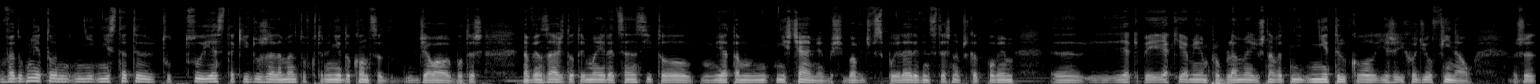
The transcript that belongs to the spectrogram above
według mnie to ni, niestety tu, tu jest takich dużo elementów, które nie do końca działały, bo też nawiązałeś do tej mojej recenzji, to ja tam nie chciałem jakby się bawić w spoilery, więc też na przykład powiem, y, jakie jak ja miałem problemy, już nawet nie, nie, tylko jeżeli chodzi o finał, że,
